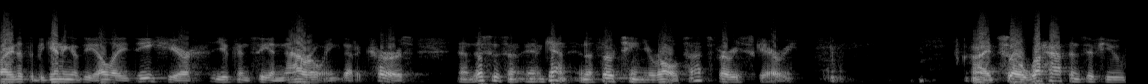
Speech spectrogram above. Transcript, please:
right at the beginning of the LAD here, you can see a narrowing that occurs. And this is, an, again, in a 13-year-old, so that's very scary. All right, so what happens if you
